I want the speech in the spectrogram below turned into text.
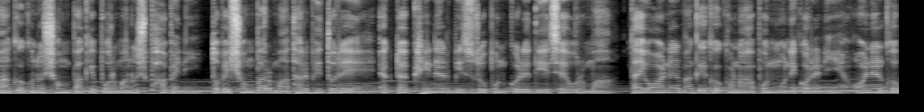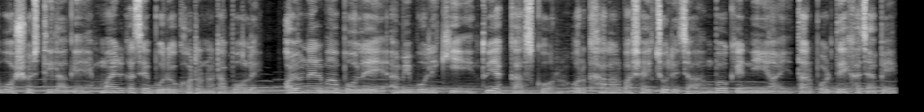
মা কখনো শম্পাকে পর মানুষ ভাবেনি। তবে সোমবার মাথার ভিতরে একটা ঘৃণার বীজ রোপণ করে দিয়েছে ওর মা। তাই অয়নের মাকে কখনো আপন মনে করেনি। অয়নের খুব অস্বস্তি লাগে। মায়ের কাছে পুরো ঘটনাটা বলে। অয়নের মা বলে, আমি বলি কি, তুই এক কাজ কর। ওর খালার বাসায় চলে যা। বউকে নিয়ে আয়, তারপর দেখা যাবে।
